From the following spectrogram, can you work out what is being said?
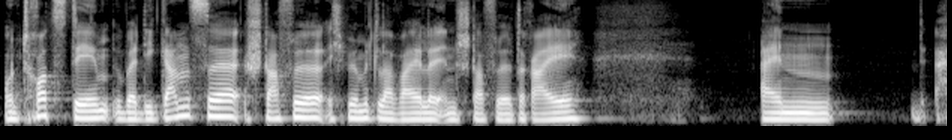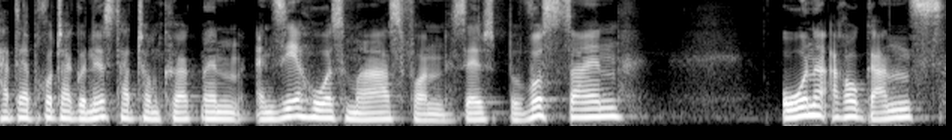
Und trotzdem über die ganze Staffel, ich bin mittlerweile in Staffel 3, ein hat der Protagonist, hat Tom Kirkman, ein sehr hohes Maß von Selbstbewusstsein, ohne Arroganz,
